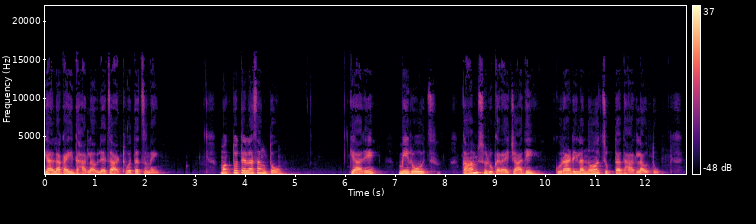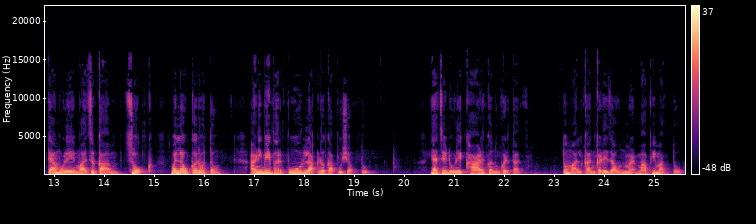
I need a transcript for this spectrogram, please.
ह्याला काही धार लावल्याचं आठवतच नाही. मग तो त्याला सांगतो की अरे मी रोज काम सुरू करायच्या आधी कुऱ्हाडीला न चुकता धार लावतो. त्यामुळे माझं काम चोख व लवकर होतं आणि मी भरपूर लाकडं कापू शकतो. ह्याचे डोळे खाडकन उघडतात. तो मालकांकडे जाऊन माफी मागतो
